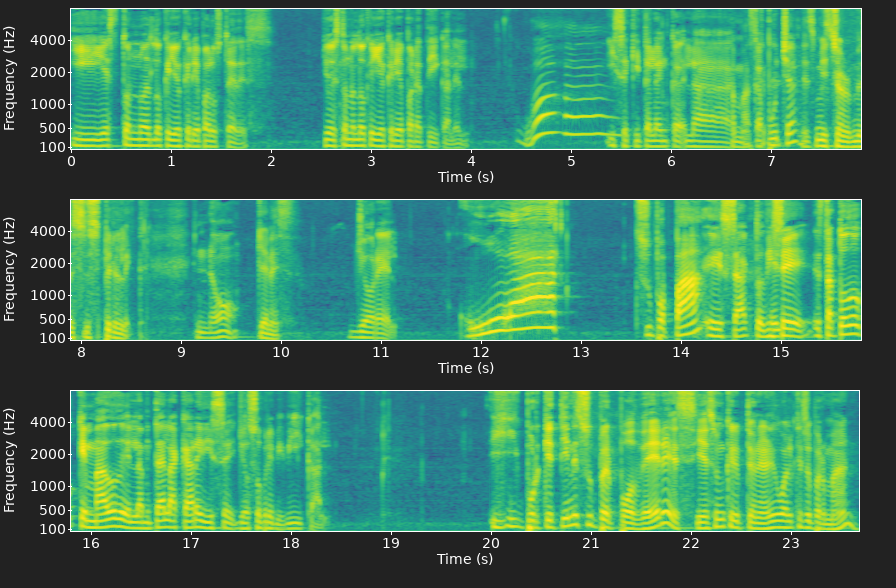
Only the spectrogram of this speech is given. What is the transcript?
Y esto no es lo que yo quería para ustedes. Yo, esto no es lo que yo quería para ti, Kalel. What? Y se quita la, la capucha. Es Mr. Mrs. Spitalik. No, ¿Quién es? Jorel. What? ¿Su papá? Exacto, dice, está todo quemado de la mitad de la cara y dice, yo sobreviví, Cal. ¿Y por qué tiene superpoderes si es un kryptoniano igual que Superman?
